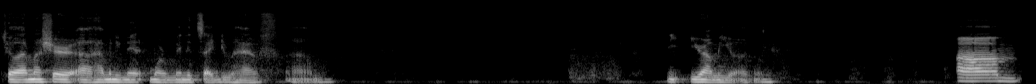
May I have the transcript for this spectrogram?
Joe, I'm not sure uh, how many min more minutes I do have. Um, you're on mute, I believe. Um,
